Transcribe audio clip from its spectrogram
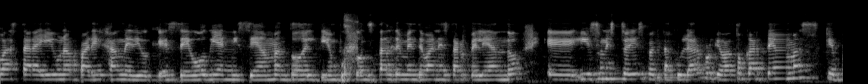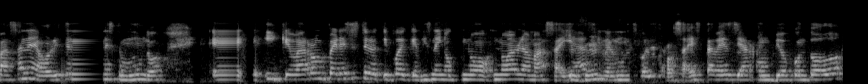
va a estar ahí una pareja medio que se odian y se aman todo el tiempo, constantemente van a estar peleando. Eh, y es una historia espectacular porque va a tocar temas que pasan ahorita en este mundo eh, y que va a romper ese estereotipo de que Disney no, no, no habla más allá uh -huh. el mundo de rosa. Esta vez ya rompió con todo.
